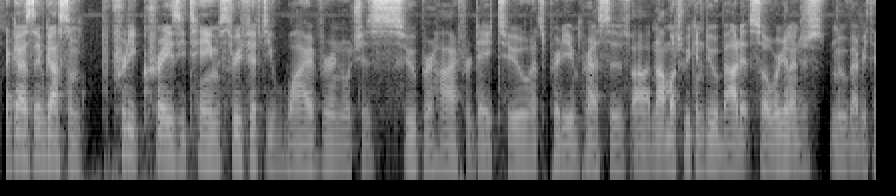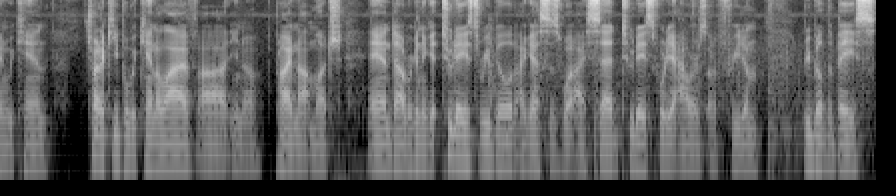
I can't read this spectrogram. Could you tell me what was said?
Alright, guys, they've got some pretty crazy tames. 350 Wyvern, which is super high for day two. That's pretty impressive. Uh, not much we can do about it, so we're gonna just move everything we can. Try to keep what we can alive. Uh, you know, probably not much. And uh, we're gonna get two days to rebuild. I guess is what I said. Two days, 40 hours of freedom. Rebuild the base.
